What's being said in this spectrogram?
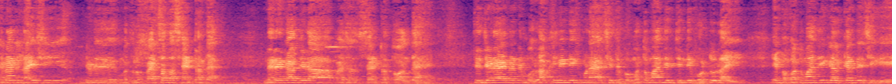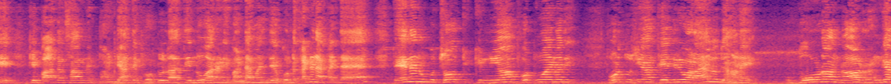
ਇਹਨਾਂ ਨੇ ਲਾਈ ਸੀ ਜਿਹੜੇ ਮਤਲਬ ਪੈਸਾ ਦਾ ਸੈਂਟਰ ਦਾ ਹੈ। ਨਰੇਗਾ ਜਿਹੜਾ ਪੈਸਾ ਸੈਂਟਰ ਤੋਂ ਆਂਦਾ ਹੈ ਤੇ ਜਿਹੜਾ ਇਹਨਾਂ ਨੇ ਮੁਹੱਲਾ ਕਲੀਨਿਕ ਬਣਾਇਆ ਸੀ ਤੇ ਭਗਵੰਤ ਮਾਨ ਜੀ ਜਿੰਨੀ ਫੋਟੋ ਲਾਈ, ਇਹ ਭਗਵੰਤ ਮਾਨ ਜੀ ਗੱਲ ਕਹਿੰਦੇ ਸੀਗੇ ਕਿ ਬਾਦਲ ਸਾਹਿਬ ਨੇ ਭਾਂਡਿਆਂ ਤੇ ਫੋਟੋ ਲਾਤੀ ਨੂੰ ਆਰਣੀ ਭਾਂਡਾ ਮੰਜਦੇ ਗੁੰਡ ਕੱਢਣਾ ਪੈਂਦਾ ਹੈ। ਤੇ ਇਹਨਾਂ ਨੂੰ ਪੁੱਛੋ ਕਿ ਕਿੰਨੀਆਂ ਫੋਟੋਆਂ ਇਹਨਾਂ ਦੀ। ਹੁਣ ਤੁਸੀਂ ਆ ਕੇਜਰੀਵਾਲ ਆਇਆ ਲੁਧਿਆਣੇ ਬੋਰਡਾਂ ਨਾਲ ਰੰਗਿਆ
